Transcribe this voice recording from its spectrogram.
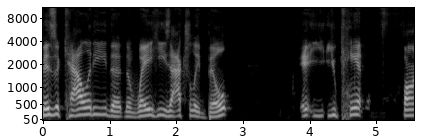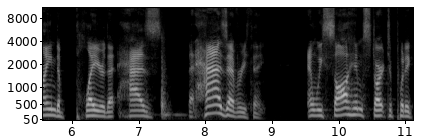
physicality, the the way he's actually built, it, you can't find a player that has that has everything. And we saw him start to put it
